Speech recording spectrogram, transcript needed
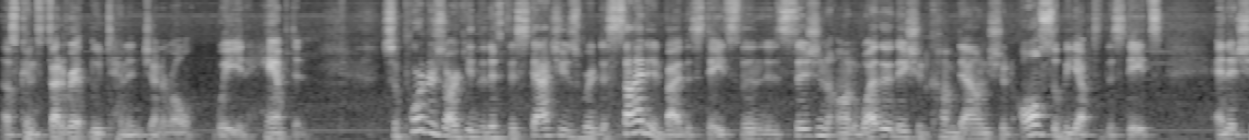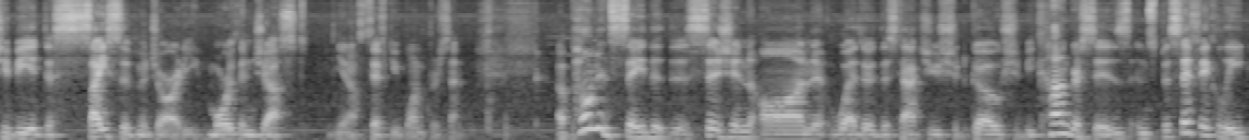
of Confederate Lieutenant General Wade Hampton. Supporters argue that if the statutes were decided by the states, then the decision on whether they should come down should also be up to the states, and it should be a decisive majority, more than just, you know, 51%. Opponents say that the decision on whether the statues should go should be Congress's, and specifically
